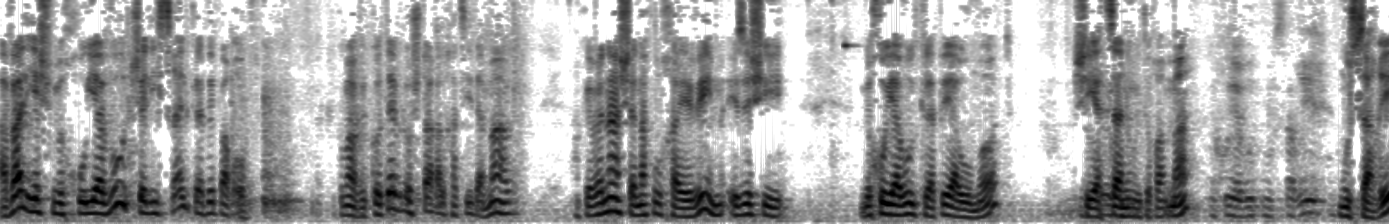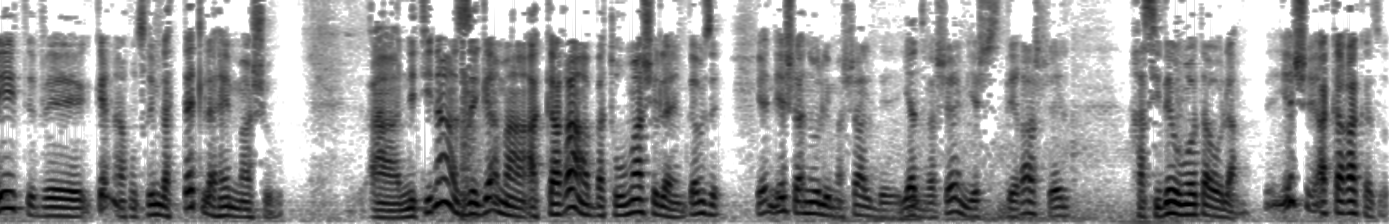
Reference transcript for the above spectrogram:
אבל יש מחויבות של ישראל כלפי פרעה. כלומר, וכותב לו שטר על חצי דמיו, הכוונה שאנחנו חייבים איזושהי מחויבות כלפי האומות, שיצאנו מתוכם, מה? מחויבות מוסרית. מוסרית, וכן, אנחנו צריכים לתת להם משהו. הנתינה זה גם ההכרה בתרומה שלהם, גם זה. כן, יש לנו למשל ביד ושם, יש סדרה של חסידי אומות העולם. יש הכרה כזאת.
